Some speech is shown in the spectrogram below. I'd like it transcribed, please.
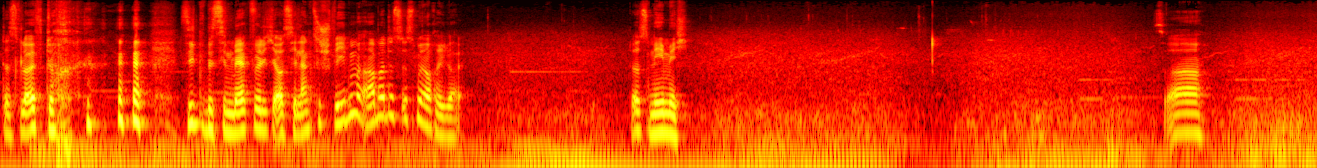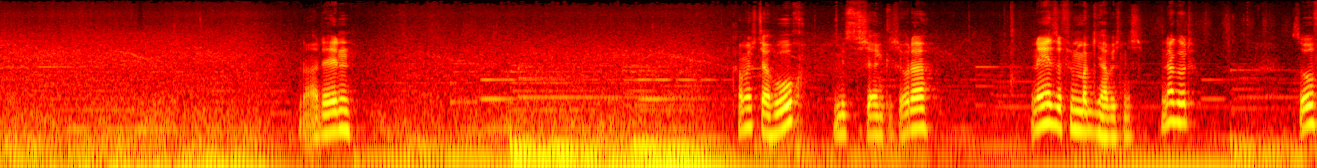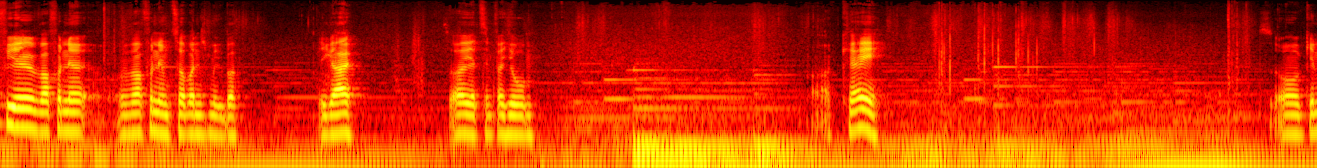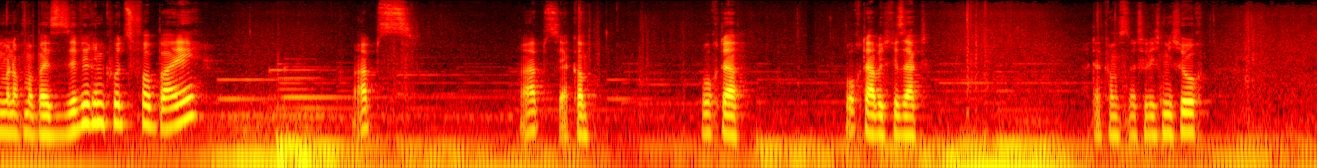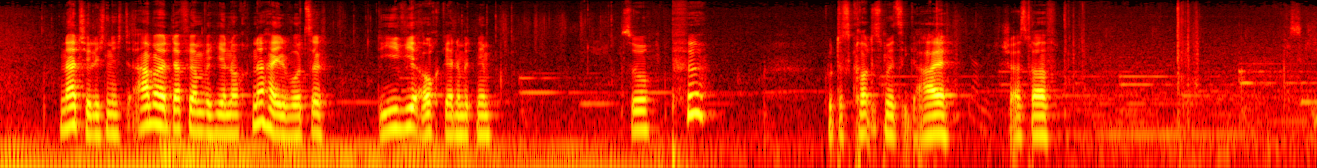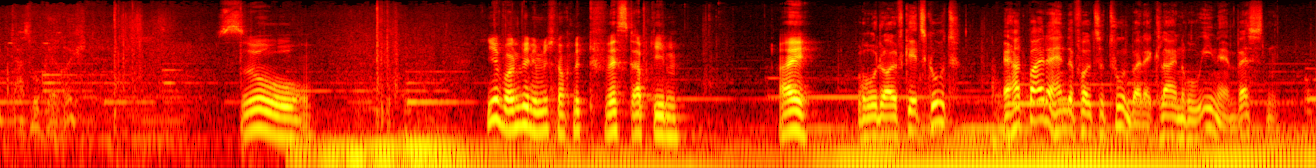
Das läuft doch. Sieht ein bisschen merkwürdig aus, hier lang zu schweben, aber das ist mir auch egal. Das nehme ich. So. Na denn. Komme ich da hoch? Müsste ich eigentlich, oder? Ne, so viel Magie habe ich nicht. Na gut. So viel war von der war von dem Zauber nicht mehr über. Egal. So, jetzt sind wir hier oben. Okay. So, gehen wir noch mal bei Severin kurz vorbei. Ups. Ups, ja komm. Hoch da. Hoch da, habe ich gesagt. Da kommst du natürlich nicht hoch. Natürlich nicht. Aber dafür haben wir hier noch eine Heilwurzel. Die wir auch gerne mitnehmen. So, pff. Gut, das Kraut ist mir jetzt egal. Scheiß drauf. Es gibt da so Gerüchte. So. Hier wollen wir nämlich noch eine Quest abgeben. Hi. Rudolf geht's gut. Er hat beide Hände voll zu tun bei der kleinen Ruine im Westen.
